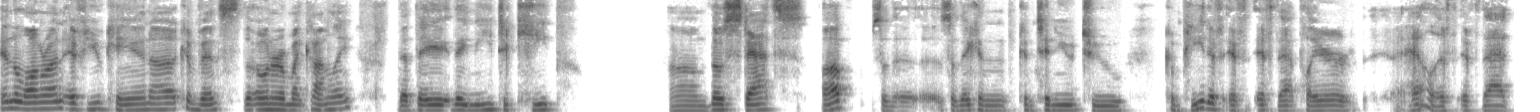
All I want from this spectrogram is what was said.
in the long run if you can uh, convince the owner of Mike Conley that they they need to keep um, those stats up so the so they can continue to compete if if if that player hell if if that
